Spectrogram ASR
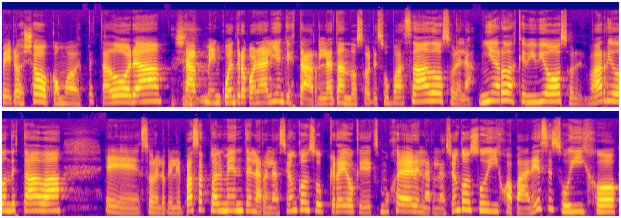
Pero yo, como espectadora, ya me encuentro con alguien que está relatando sobre su pasado, sobre las mierdas que vivió, sobre el barrio donde estaba, eh, sobre lo que le pasa actualmente en la relación con su, creo que ex mujer, en la relación con su hijo, aparece su hijo.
